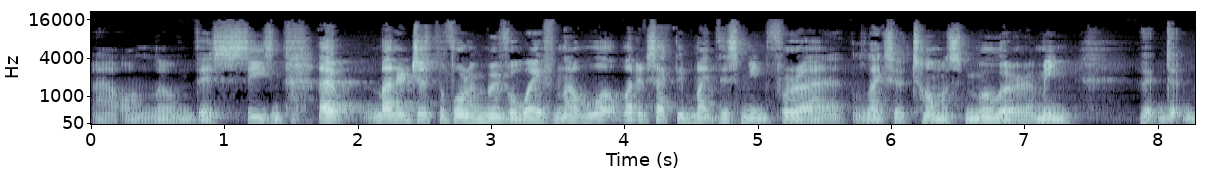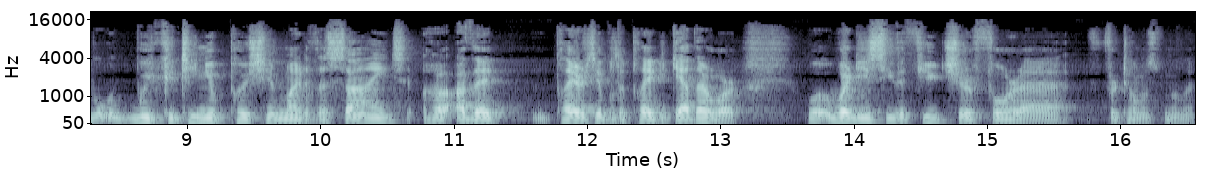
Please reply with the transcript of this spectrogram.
uh, on loan this season. Uh, Manu, just before we move away from that, what, what exactly might this mean for uh, likes of Thomas Muller? I mean, we continue push him out of the side? Are the players able to play together, or where do you see the future for uh, for Thomas Muller?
